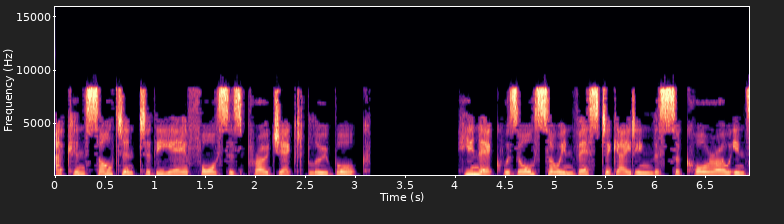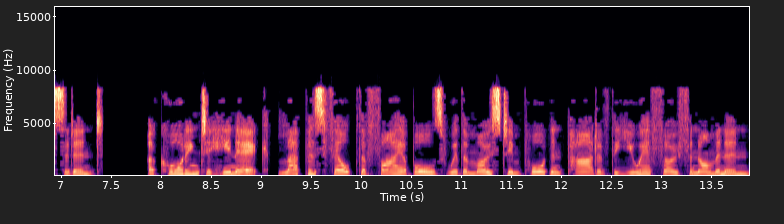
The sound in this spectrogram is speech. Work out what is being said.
a consultant to the Air Force's Project Blue Book. Hynek was also investigating the Socorro incident. According to Hynek, LaPaz felt the fireballs were the most important part of the UFO phenomenon.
